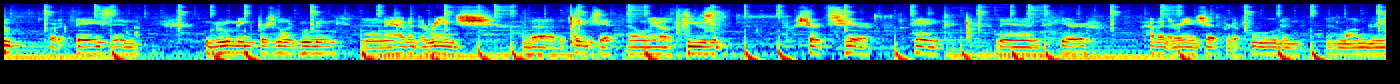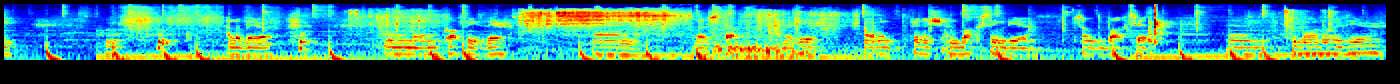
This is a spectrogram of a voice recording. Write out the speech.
for the face and grooming, personal grooming. And I haven't arranged the, the things yet. I only have a few shirts here hanged. And here, haven't arranged yet for the food and, and laundry. Aloe vera. and uh, coffee is there. And other stuff right here. I haven't finished unboxing the uh, some of the box yet. And kimono is here.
